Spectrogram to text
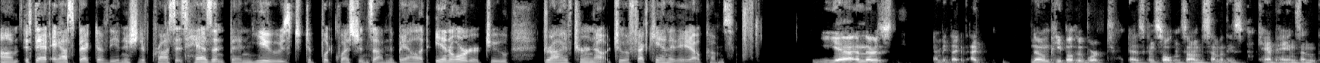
um, if that aspect of the initiative process hasn't been used to put questions on the ballot in order to drive turnout to affect candidate outcomes. Yeah, and there's, I mean, I, I've known people who've worked as consultants on some of these campaigns, and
